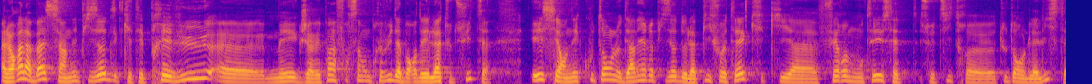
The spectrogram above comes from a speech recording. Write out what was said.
Alors à la base, c'est un épisode qui était prévu, euh, mais que j'avais pas forcément prévu d'aborder là tout de suite. Et c'est en écoutant le dernier épisode de la Pifothèque qui a fait remonter ce titre tout en haut de la liste.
